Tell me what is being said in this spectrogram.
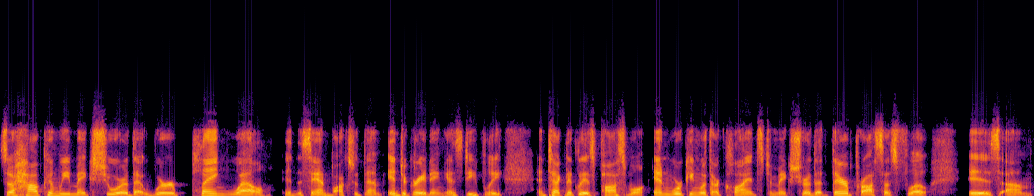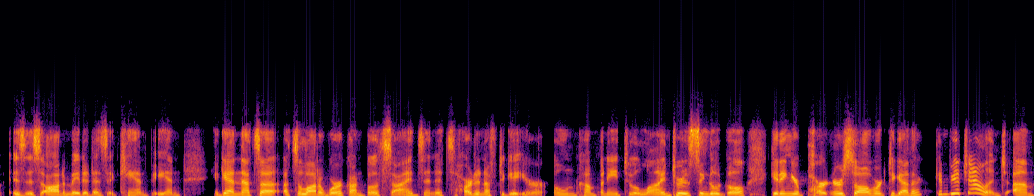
So how can we make sure that we're playing well in the sandbox with them, integrating as deeply and technically as possible, and working with our clients to make sure that their process flow is um, is as automated as it can be. And again, that's a that's a lot of work on both sides, and it's hard enough to get your own company to align to a single goal. Getting your partners to all work together can be a challenge. Um,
